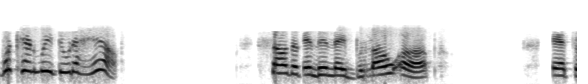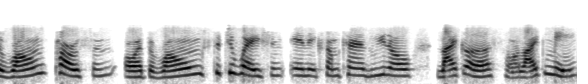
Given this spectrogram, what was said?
What can we do to help? So that and then they blow up at the wrong person or at the wrong situation. And it sometimes you know like us or like me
